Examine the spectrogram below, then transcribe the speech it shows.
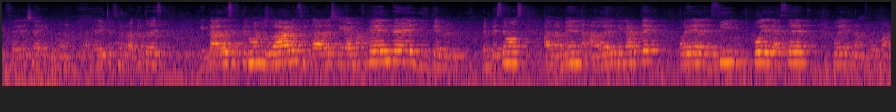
dice ella y como había dicho hace un ratito, es que cada vez estén más lugares y cada vez llegue más gente y que empecemos a también a ver que el arte puede decir, puede hacer y puede transformar.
